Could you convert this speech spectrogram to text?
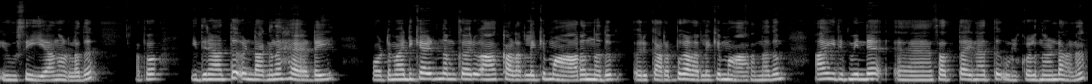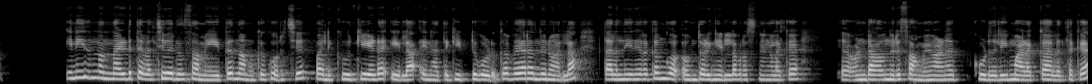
യൂസ് ചെയ്യുക എന്നുള്ളത് അപ്പോൾ ഇതിനകത്ത് ഉണ്ടാക്കുന്ന ഹെയർ ഡൈ ഓട്ടോമാറ്റിക്കായിട്ട് നമുക്ക് ഒരു ആ കളറിലേക്ക് മാറുന്നതും ഒരു കറുപ്പ് കളറിലേക്ക് മാറുന്നതും ആ ഇരുമ്പിന്റെ സത്ത് അതിനകത്ത് ഉൾക്കൊള്ളുന്നതുകൊണ്ടാണ്. ഇനി ഇത് നന്നായിട്ട് തിളച്ച് വരുന്ന സമയത്ത് നമുക്ക് കുറച്ച് പനിക്കൂർക്കയുടെ ഇല ഇതിനകത്തേക്ക് ഇട്ട് കൊടുക്കുക. വേറെ ഒന്നിനുമല്ല തലനീരിറക്കം തുടങ്ങിയിട്ടുള്ള പ്രശ്നങ്ങളൊക്കെ ഉണ്ടാകുന്നൊരു സമയമാണ് കൂടുതൽ ഈ മഴക്കാലത്തൊക്കെ.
